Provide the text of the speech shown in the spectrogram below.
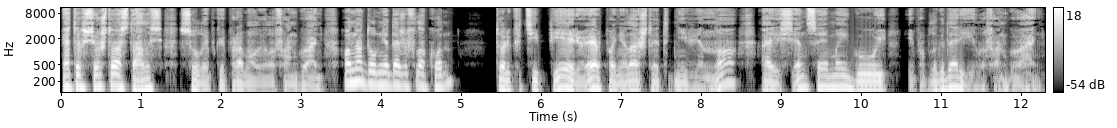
«Это все, что осталось», — с улыбкой промолвила Фангуань. «Он отдал мне даже флакон». Только теперь Уэр поняла, что это не вино, а эссенция Мэйгуй, и поблагодарила Фангуань.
